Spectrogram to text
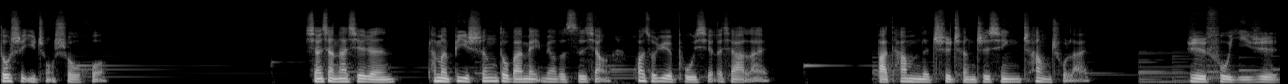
都是一种收获。想想那些人，他们毕生都把美妙的思想化作乐谱写了下来，把他们的赤诚之心唱出来，日复一日，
